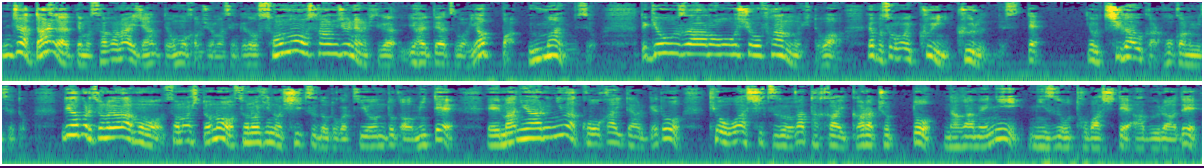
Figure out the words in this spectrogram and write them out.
じゃあ誰がやっても差がないじゃんって思うかもしれませんけど、その30年の人が焼いたやつはやっぱうまいんですよ。で、餃子の王将ファンの人は、やっぱそこに食いに来るんですって。違うから、他の店と。で、やっぱりそれはもう、その人の、その日の湿度とか気温とかを見て、えー、マニュアルにはこう書いてあるけど、今日は湿度が高いからちょっと長めに水を飛ばして油で、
